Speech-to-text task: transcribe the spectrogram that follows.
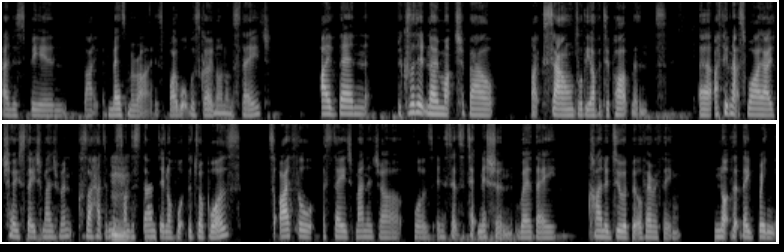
and just being like mesmerized by what was going on on stage. I then, because I didn't know much about like sound or the other departments, uh, I think that's why I chose stage management because I had a mm. misunderstanding of what the job was. So I thought a stage manager was, in a sense, a technician where they kind of do a bit of everything, not that they bring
